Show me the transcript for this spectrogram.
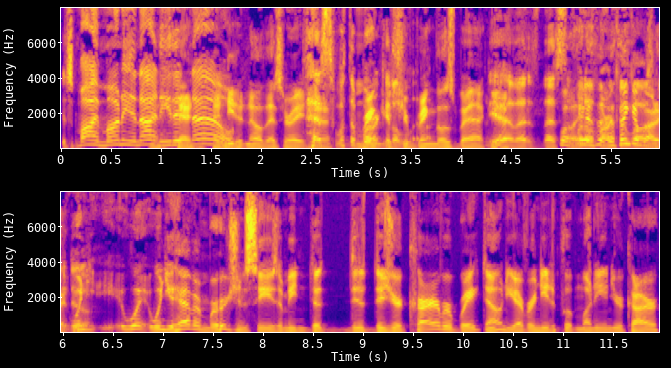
It's my money and I need it now. I need it now. That's right. Uh, That's what the bring- market should bring those back. Yeah, that's- that's well. what the think about it. When you, when you have emergencies, I mean, did, did, does your car ever break down? Do you ever need to put money in your car?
